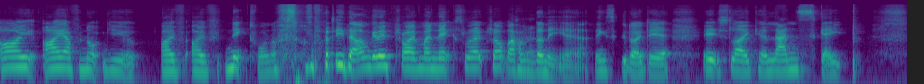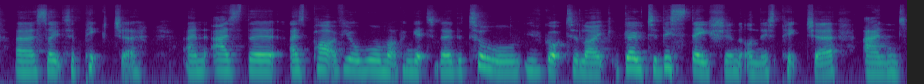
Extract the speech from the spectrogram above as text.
I I have not you I've I've nicked one of somebody that I'm going to try in my next workshop. I haven't yeah. done it yet. I think it's a good idea. It's like a landscape, uh, so it's a picture, and as the as part of your warm up and get to know the tool, you've got to like go to this station on this picture and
